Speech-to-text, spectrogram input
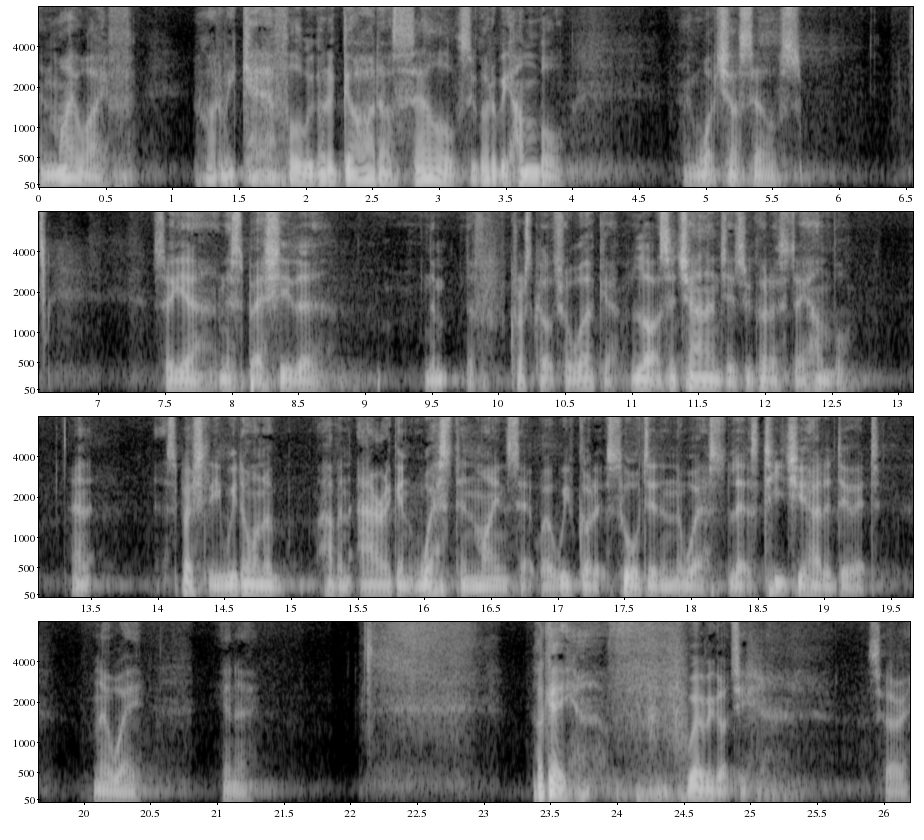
and my wife. We've got to be careful. We've got to guard ourselves. We've got to be humble and watch ourselves. So, yeah, and especially the, the, the cross cultural worker, lots of challenges. We've got to stay humble. And especially, we don't want to have an arrogant Western mindset where we've got it sorted in the West. Let's teach you how to do it. No way, you know. Okay, where we got to? Sorry.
